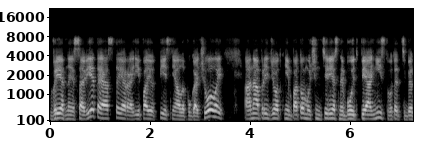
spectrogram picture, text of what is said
вредные советы Астера и поет песни Аллы Пугачевой. Она придет к ним. Потом очень интересный будет пианист. Вот это тебе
